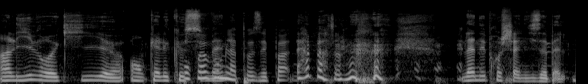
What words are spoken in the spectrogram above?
un livre qui, euh, en quelques Pourquoi semaines... Pourquoi vous ne me la posez pas? Ah, L'année prochaine, Isabelle.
